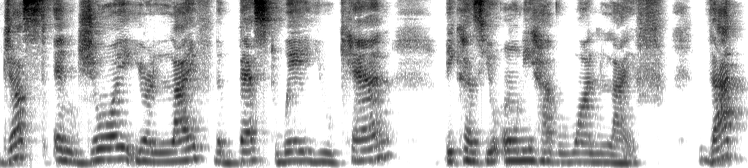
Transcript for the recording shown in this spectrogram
Just enjoy your life the best way you can because you only have one life that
